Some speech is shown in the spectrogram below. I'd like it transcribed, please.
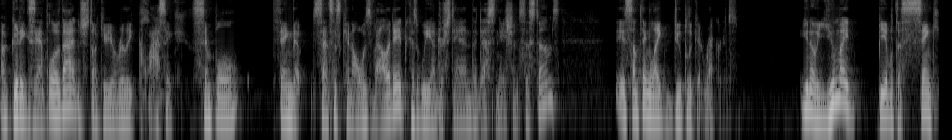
a good example of that, just I'll give you a really classic, simple thing that census can always validate because we understand the destination systems, is something like duplicate records. You know, you might be able to sync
